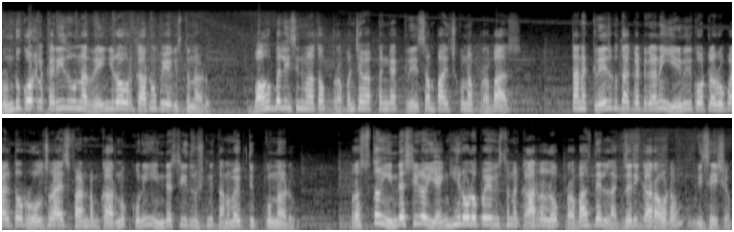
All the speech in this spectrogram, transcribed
రెండు కోట్ల ఖరీదు ఉన్న రేంజ్ రోవర్ కారును ఉపయోగిస్తున్నాడు. బాహుబలి సినిమాతో ప్రపంచవ్యాప్తంగా క్రేజ్ సంపాదించుకున్న ప్రభాస్ తన క్రేజ్కు తగ్గట్టుగానే ఎనిమిది కోట్ల రూపాయలతో రోల్స్ రాయస్ ఫ్యాంటమ్ కార్ను కొని ఇండస్ట్రీ దృష్టిని తన వైపు తిప్పుకున్నాడు. ప్రస్తుతం ఇండస్ట్రీలో యంగ్ హీరోలు ఉపయోగిస్తున్న కార్లలో ప్రభాస్దే లగ్జరీ కార్ అవడం విశేషం.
